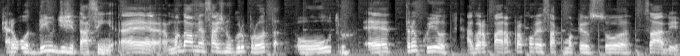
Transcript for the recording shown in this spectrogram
Cara, eu odeio digitar assim. É, mandar uma mensagem no grupo ou outra- ou outro é tranquilo. Agora, parar pra conversar com uma pessoa, sabe?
